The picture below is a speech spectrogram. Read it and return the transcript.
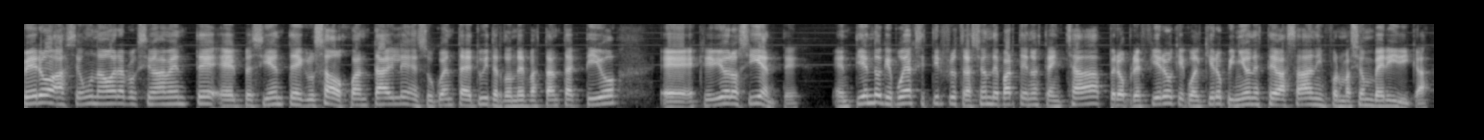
Pero hace una hora aproximadamente el presidente de Cruzado, Juan Tagle, en su cuenta de Twitter, donde es bastante activo, eh, escribió lo siguiente. Entiendo que pueda existir frustración de parte de nuestra hinchada, pero prefiero que cualquier opinión esté basada en información verídica.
